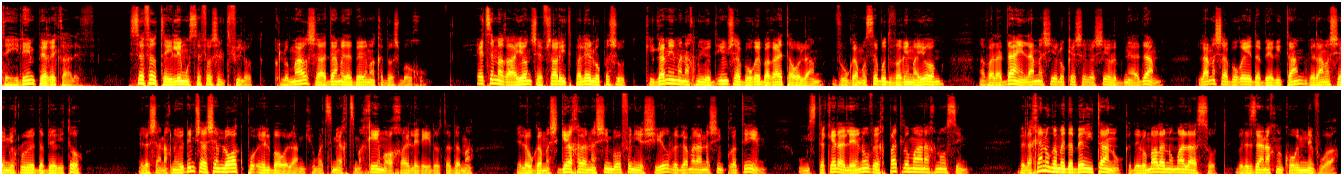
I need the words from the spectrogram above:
תהילים פרק א' ספר תהילים הוא ספר של תפילות, כלומר שהאדם מדבר עם הקדוש ברוך הוא. עצם הרעיון שאפשר להתפלל לא פשוט, כי גם אם אנחנו יודעים שהבורא ברא את העולם, והוא גם עושה בו דברים היום, אבל עדיין, למה שיהיה לו קשר ישיר לבני אדם? למה שהבורא ידבר איתם, ולמה שהם יוכלו לדבר איתו? אלא שאנחנו יודעים שהשם לא רק פועל בעולם, כי הוא מצמיח צמחים או אחראי לרעידות אדמה, אלא הוא גם משגיח על אנשים באופן ישיר וגם על אנשים פרטיים. הוא מסתכל עלינו ואכפת לו מה אנחנו עושים. ולכן הוא גם מדבר איתנו, כדי לומר לנו מה לעשות, ולזה אנחנו קוראים נבואה.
